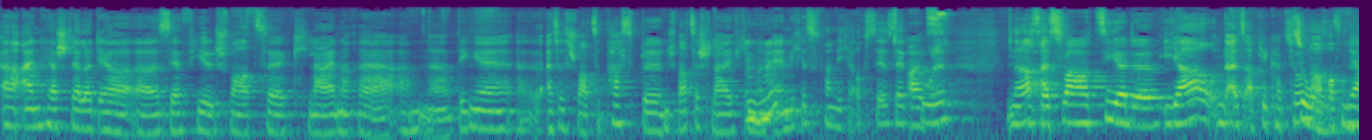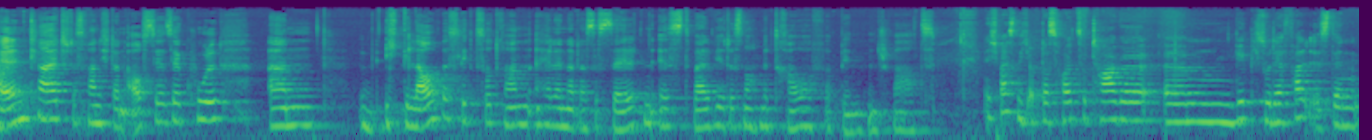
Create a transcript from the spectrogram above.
äh, einen Hersteller, der äh, sehr viel schwarze, kleinere ähm, äh, Dinge, äh, also schwarze Paspeln, schwarze Schleifchen mhm. und ähnliches, fand ich auch sehr, sehr cool. Als Ne, Accessoire, Zierde. Ja, und als Applikation auch auf dem ja. hellen Kleid, das fand ich dann auch sehr, sehr cool. Ähm, ich glaube, es liegt so dran, Helena, dass es selten ist, weil wir das noch mit Trauer verbinden, schwarz. Ich weiß nicht, ob das heutzutage ähm, wirklich so der Fall ist. Denn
